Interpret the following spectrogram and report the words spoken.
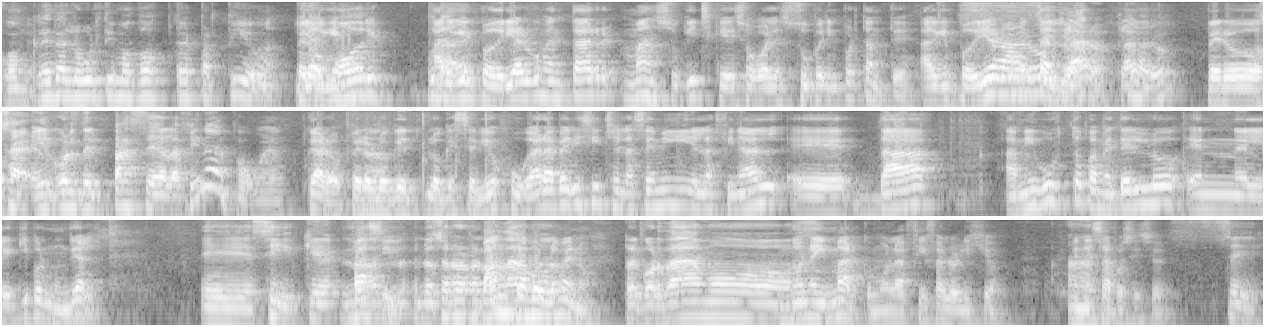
concretas en los últimos dos, tres partidos. Pero alguien, Modric. puta, alguien eh, podría argumentar Mandzukic que hizo goles súper importantes. Alguien podría Claro, argumentarlo. claro, claro. claro. Pero, O sea, el gol del pase a la final, pues, weón. claro, pero lo que, lo que se vio jugar a Perisic en la semi y en la final eh, da, a mi gusto, para meterlo en el equipo del mundial. Eh, sí, que no- nosotros Banca, recordamos. por lo menos. Recordamos. No Neymar, como la FIFA lo eligió. En Ah. esa posición. Sí.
